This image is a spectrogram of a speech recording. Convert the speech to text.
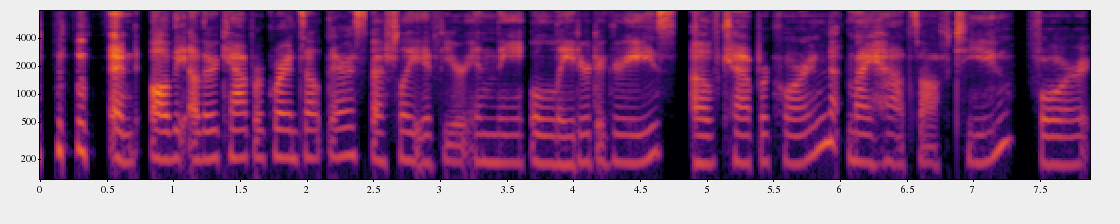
and all the other Capricorns out there, especially if you're in the later degrees of Capricorn, my hat's off to you for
